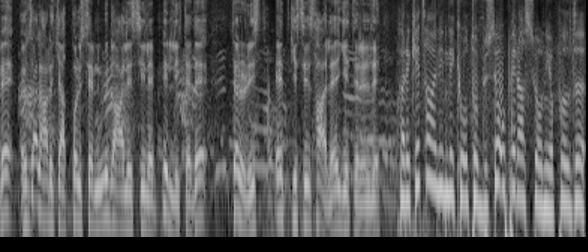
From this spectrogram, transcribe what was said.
ve özel harekat polislerinin müdahalesiyle birlikte de terörist etkisiz hale getirildi. Hareket halindeki otobüse operasyon yapıldı.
